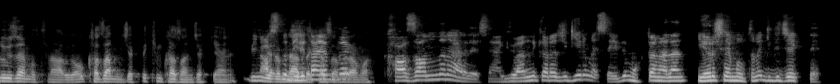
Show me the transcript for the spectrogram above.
Lewis Hamilton abi o kazanmayacak da kim kazanacak yani. Bilmiyorum Aslında nerede Britanya'da kazanır ama. kazandı neredeyse. Yani güvenlik aracı girmeseydi muhtemelen yarış Hamilton'a gidecekti.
